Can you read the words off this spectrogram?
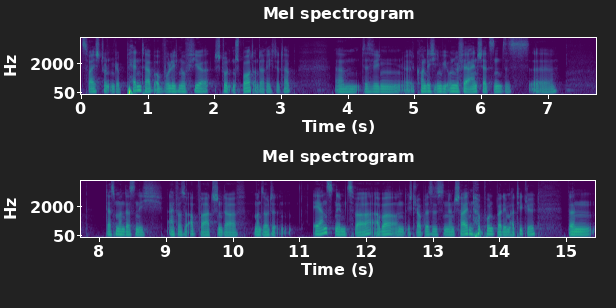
zwei Stunden gepennt habe, obwohl ich nur vier Stunden Sport unterrichtet habe. Ähm, deswegen äh, konnte ich irgendwie ungefähr einschätzen, dass, äh, dass man das nicht einfach so abwatschen darf. Man sollte ernst nehmen zwar, aber, und ich glaube, das ist ein entscheidender Punkt bei dem Artikel, wenn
